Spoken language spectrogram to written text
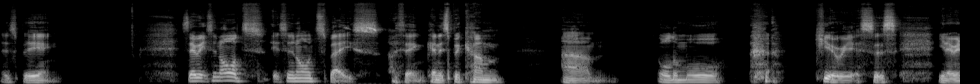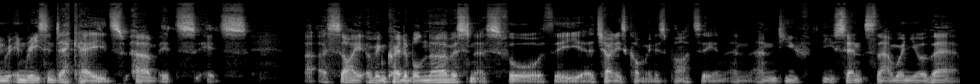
as being. So it's an odd it's an odd space, I think, and it's become um, all the more curious as you know in, in recent decades. Um, it's it's a site of incredible nervousness for the uh, Chinese Communist Party, and, and and you you sense that when you're there.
